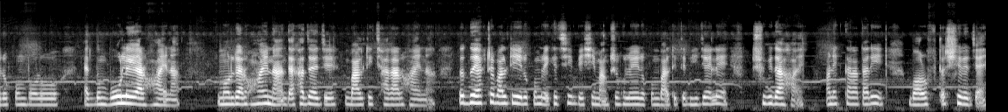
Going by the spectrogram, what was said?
এরকম বড় একদম বলে আর হয় না, মোল্ডে আর হয় না, দেখা যায় যে বালতি ছাড়া আর হয় না। তো দু একটা বালতি এরকম রেখেছি, বেশি মাংস হলে এরকম বালতিতে ভিজাইলে সুবিধা হয়, অনেক তাড়াতাড়ি বরফটা সেরে যায়।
